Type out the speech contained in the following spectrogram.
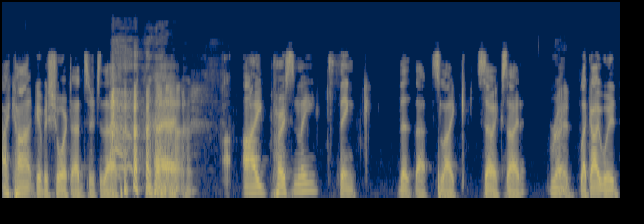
I can't give a short answer to that. Uh, I personally think that that's like so exciting. right. Like I would,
